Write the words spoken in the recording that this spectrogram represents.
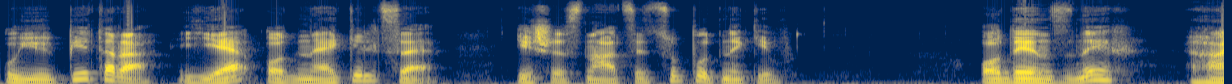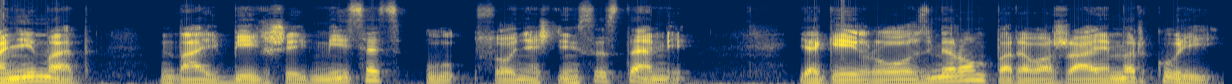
У Юпітера є одне кільце і 16 супутників. Один з них Ганімед, найбільший місяць у сонячній системі, який розміром переважає Меркурій.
